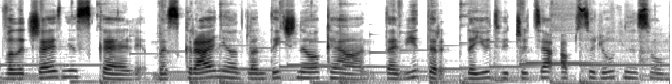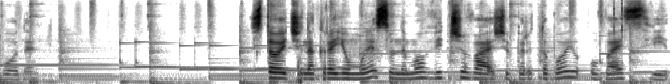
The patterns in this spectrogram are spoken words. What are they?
Величезні скелі, безкрайній Атлантичний океан та вітер дають відчуття абсолютної свободи. Стоячи на краю мису, немов відчуваєш, що перед тобою увесь світ.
